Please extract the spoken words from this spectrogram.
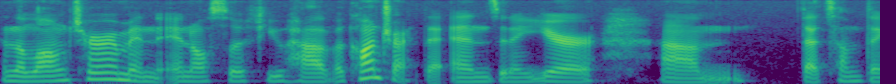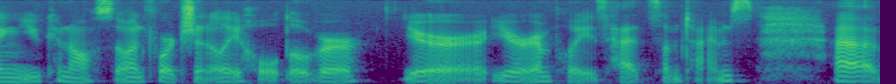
in the long term. And and also, if you have a contract that ends in a year, um, that's something you can also unfortunately hold over your your employees' heads sometimes. Uh,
